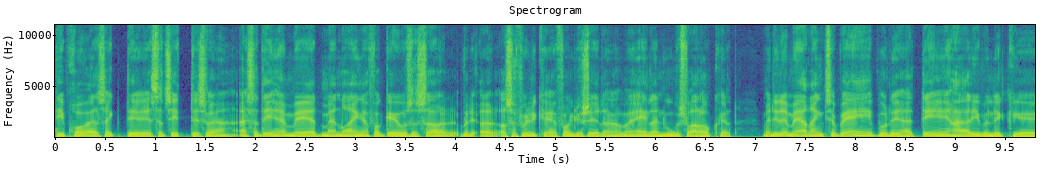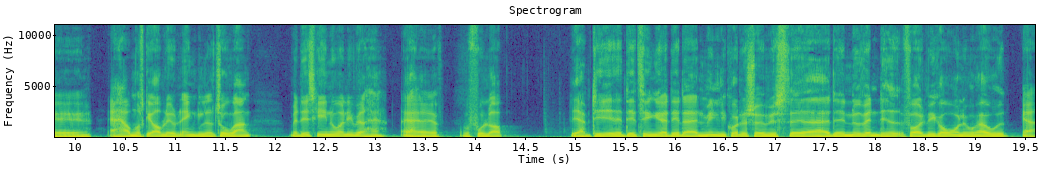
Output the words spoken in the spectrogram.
det prøver jeg altså ikke det, øh, så tit, desværre. Altså det her med, at man ringer forgæves, og, så, og selvfølgelig kan folk jo se, at der er en eller anden ubesvaret opkald. Men det der med at ringe tilbage på det her, det har jeg alligevel ikke... Øh, jeg har måske oplevet en enkelt eller to gange, men det skal I nu alligevel have øh, fuldt op. Ja, det, det tænker jeg, det er der almindelig kundeservice. Det er, det er en nødvendighed for, at vi kan overleve herude. Ja.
